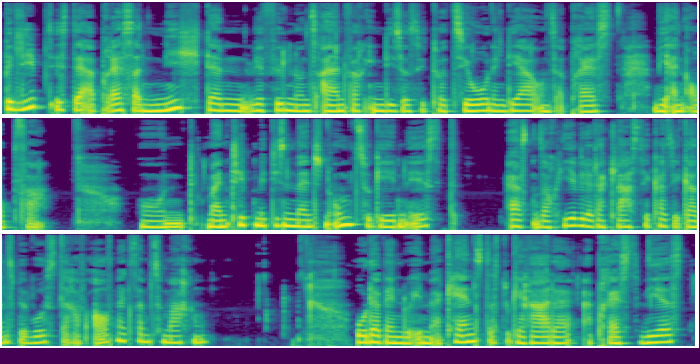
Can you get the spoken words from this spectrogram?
Beliebt ist der Erpresser nicht, denn wir fühlen uns einfach in dieser Situation, in der er uns erpresst, wie ein Opfer. Und mein Tipp, mit diesen Menschen umzugehen, ist, erstens auch hier wieder der Klassiker, sie ganz bewusst darauf aufmerksam zu machen. Oder wenn du eben erkennst, dass du gerade erpresst wirst,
